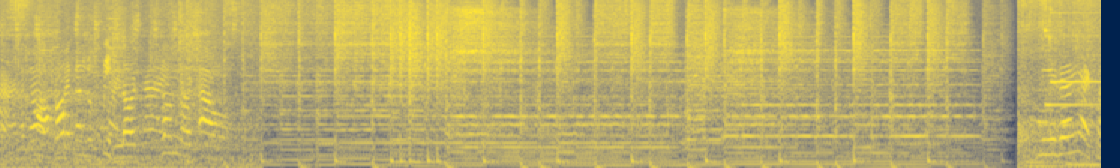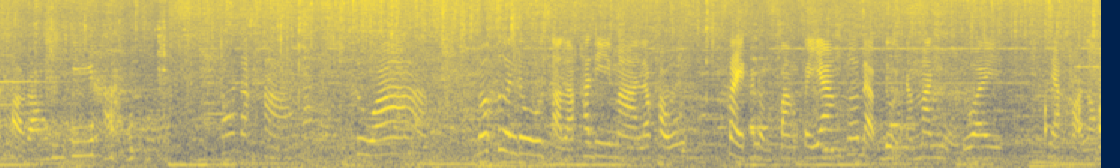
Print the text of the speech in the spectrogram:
ค่ะแล้วก็ปิดรถเพิ่มรถเอา มีเรื่องอยากจะขอร้องคุณพี่ค่ะโทษนะคะคือว่าเมื่อคืนดูสารคดีมาแล้วเขาใส่ขนมปังไปย่างเพื่อแบบดูดน้ำมันหมูด้วย อยากขอลอง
